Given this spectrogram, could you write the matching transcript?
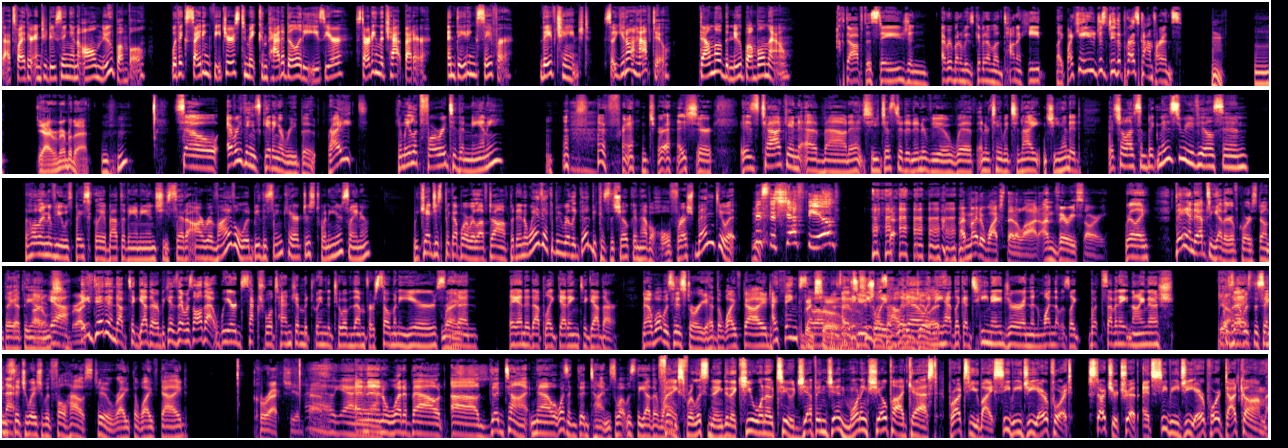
that's why they're introducing an all new Bumble with exciting features to make compatibility easier, starting the chat better, and dating safer. They've changed, so you don't have to. Download the new Bumble now. off the stage and everyone was giving him a ton of heat. Like, why can't you just do the press conference? Hmm. Mm. Yeah, I remember that. Mm-hmm. So everything's getting a reboot, right? Can we look forward to the nanny? Fran Drescher is talking about it. She just did an interview with Entertainment Tonight, and she hinted that she'll have some big news to reveal soon. The whole interview was basically about the nanny, and she said our revival would be the same characters 20 years later. We can't just pick up where we left off, but in a way that could be really good because the show can have a whole fresh bend to it. Mr. Sheffield. I might have watched that a lot. I'm very sorry. Really? They end up together, of course, don't they, at the I end? don't- Yeah, Remember, I- they did end up together because there was all that weird sexual tension between the two of them for so many years, Right. and then they ended up like getting together. Now, what was his story? Had the wife died? I think I so. think so. I That's think he usually was a how they widow, do and it. he had like a teenager, and then one that was like what seven, eight, nine ish. Because Yeah. that was the same that- situation with Full House, too, right? The wife died. Correct. She had passed. Oh yeah, and yeah, then yeah. what about uh, Good Time? No, it wasn't Good Times. What was the other one? Thanks for listening to the Q102 Jeff and Jen Morning Show podcast, brought to you by CVG Airport. Start your trip at CVGAirport.com.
